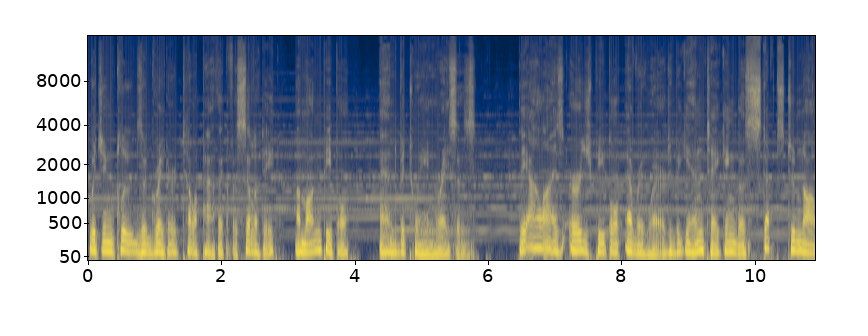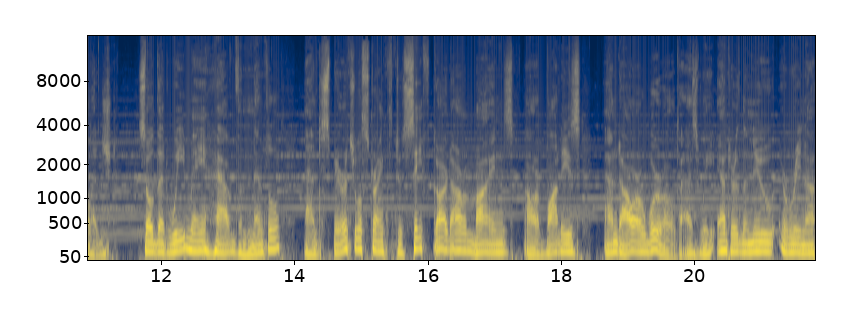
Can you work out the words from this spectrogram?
which includes a greater telepathic facility among people and between races. The Allies urge people everywhere to begin taking the steps to knowledge so that we may have the mental and spiritual strength to safeguard our minds, our bodies, and our world as we enter the new arena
